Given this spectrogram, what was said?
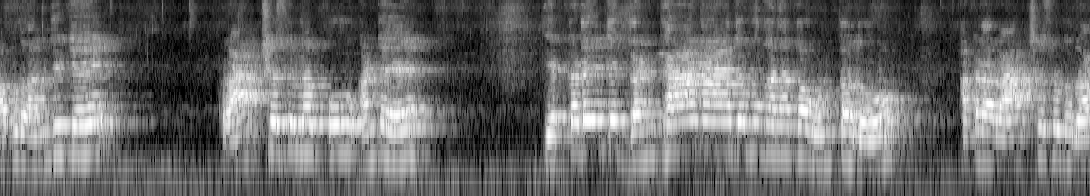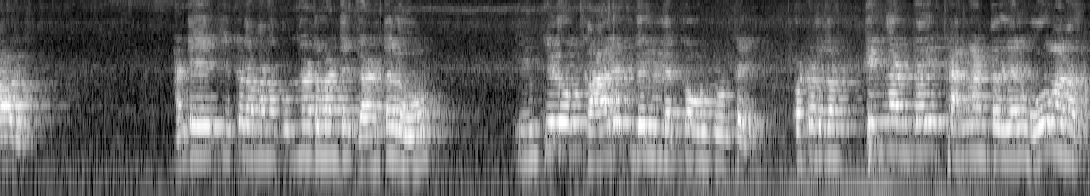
అప్పుడు అందుకే రాక్షసులకు అంటే ఎక్కడైతే ఘంటానాదము గనక ఉంటుందో అక్కడ రాక్షసుడు రాడు. అంటే ఇక్కడ మనకు ఉన్నటువంటి గంటలు ఇంటిలో కాలిన బెల్లు లెక్క ఉంటుంటాయి. కొట్టడం టింగ్ అంటది టంగ్ అంటది కానీ ఓ అనదు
